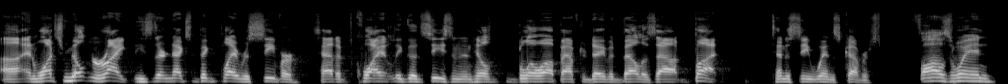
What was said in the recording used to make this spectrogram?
Uh, and watch Milton Wright. He's their next big play receiver. He's had a quietly good season, and he'll blow up after David Bell is out. But Tennessee wins covers. Falls win.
